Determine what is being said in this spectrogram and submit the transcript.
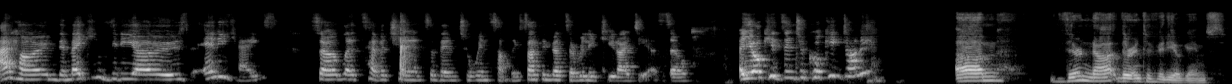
at home. They're making videos. Any case, so let's have a chance of them to win something. So I think that's a really cute idea. So, are your kids into cooking, Donnie? Um, they're not. They're into video games.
